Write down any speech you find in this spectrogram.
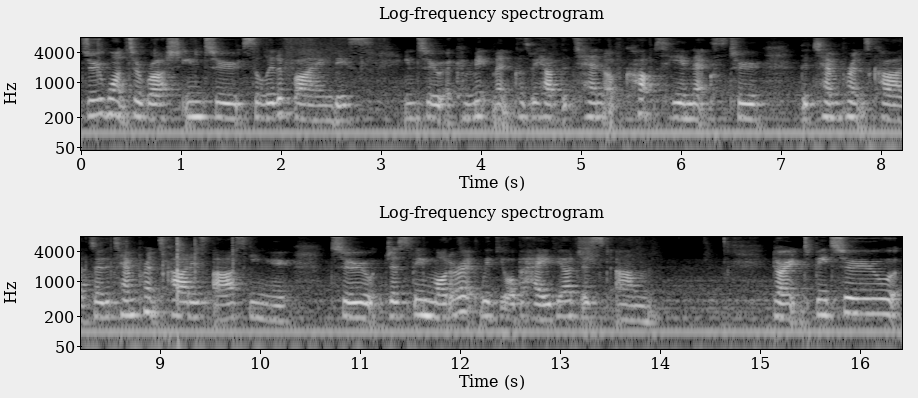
do want to rush into solidifying this into a commitment because we have the 10 of cups here next to the temperance card. So the temperance card is asking you to just be moderate with your behavior. Just um, don't be too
